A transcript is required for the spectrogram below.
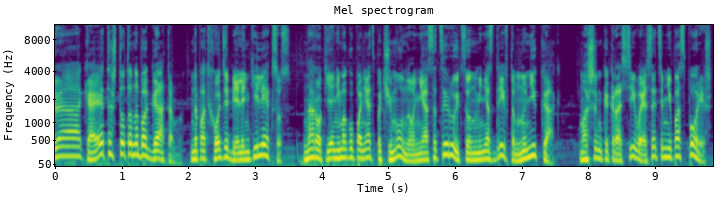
Так, а это что-то на богатом. На подходе беленький Lexus. Народ, я не могу понять почему, но не ассоциируется он у меня с дрифтом, ну никак. Машинка красивая, с этим не поспоришь,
